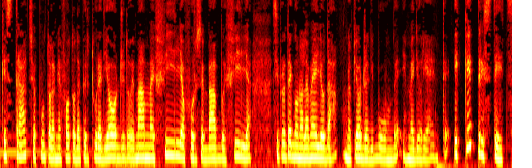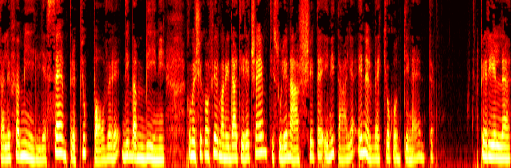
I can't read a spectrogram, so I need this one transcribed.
Che strazio appunto la mia foto d'apertura di oggi dove mamma e figlia o forse babbo e figlia si proteggono alla meglio da una pioggia di bombe in Medio Oriente. E che tristezza le famiglie sempre più povere di bambini, come ci confermano i dati recenti sulle nascite in Italia e nel vecchio continente. Per il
